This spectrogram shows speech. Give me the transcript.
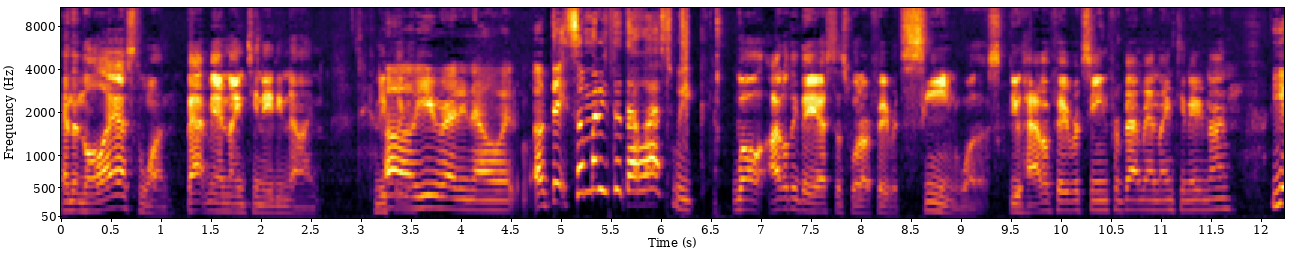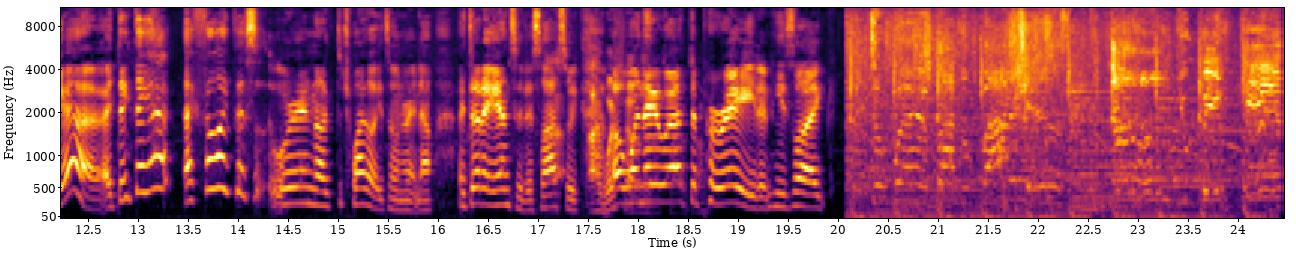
And then the last one, Batman 1989. Can you Oh, you already know it. Oh, they, somebody did that last week. Well, I don't think they asked us what our favorite scene was. Do you have a favorite scene from Batman 1989? Yeah, I think they had. I feel like this. We're in like the Twilight Zone right now. I thought I answered this last week. I wish oh, I when was in they the were at the parade, and he's like, Don't worry about nobody else. No, you big kid.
